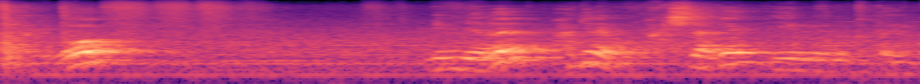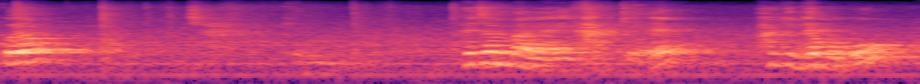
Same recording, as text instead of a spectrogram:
그리고 밑면을 확인해보고 확실하게 이음면은 붙어있고요 자, 회전 방향이 같게 확인해보고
